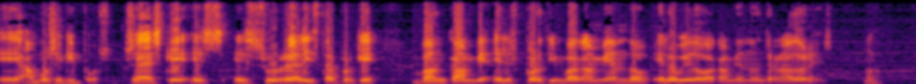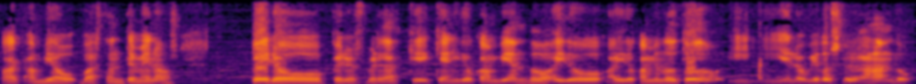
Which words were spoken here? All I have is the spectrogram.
eh, ambos equipos. O sea, es que es, es surrealista porque van cambia el Sporting va cambiando, el Oviedo va cambiando entrenadores, bueno, ha cambiado bastante menos, pero, pero es verdad que, que han ido cambiando, ha ido, ha ido cambiando todo y, y el Oviedo sigue ganando.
